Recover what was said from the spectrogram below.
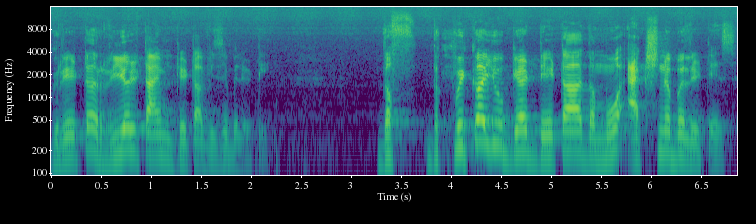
greater real-time data visibility. The, the quicker you get data, the more actionable it is.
